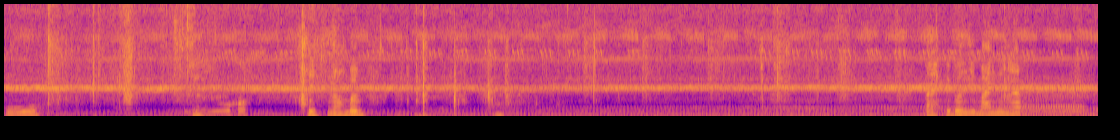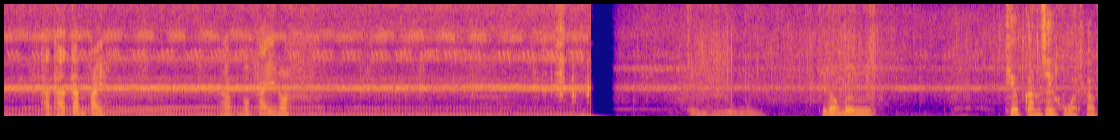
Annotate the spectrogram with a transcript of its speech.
โอ้สิน้องเบิ้งไปไปเบิ้งอีกไม้หนึงครับทัดทัดกันไปนะครับบ่ไก่เนาะเป็นอย่างนี้มึงพี่น้องเบิ้งเทียบกันใส่ขวดครับ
